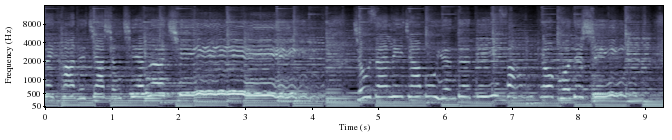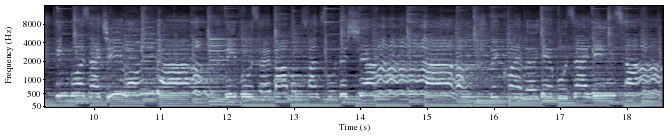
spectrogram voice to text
在他的家乡结了亲。不远的地方，漂泊的心停泊在基隆港。你不再把梦反复的想，对快乐也不再隐藏。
